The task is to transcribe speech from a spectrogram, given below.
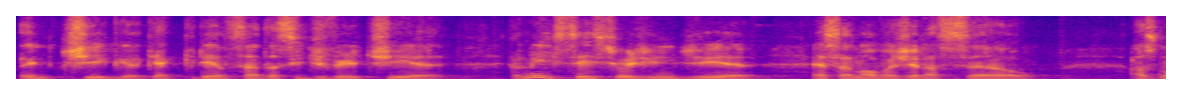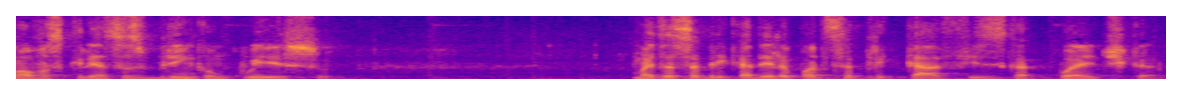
antiga que a criançada se divertia? Eu nem sei se hoje em dia, essa nova geração, as novas crianças brincam com isso. Mas essa brincadeira pode se aplicar à física quântica.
